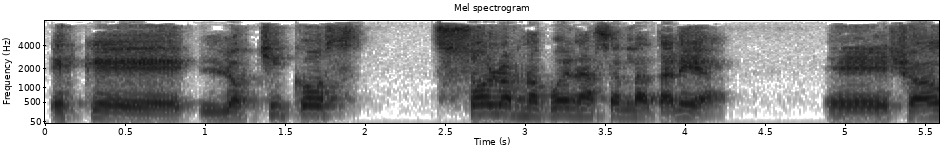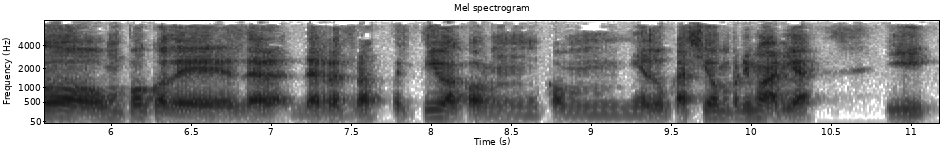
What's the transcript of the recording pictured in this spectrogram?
es que los chicos solos no pueden hacer la tarea. Eh, yo hago un poco de, retrospectiva con, mi educación primaria y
